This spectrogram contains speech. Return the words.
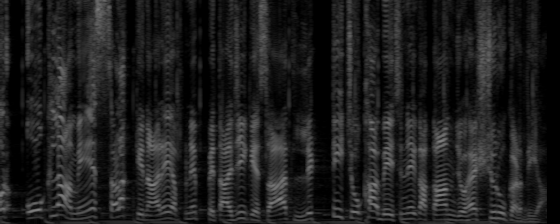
और ओखला में सड़क किनारे अपने पिताजी के साथ लिट्टी चोखा बेचने का काम जो है शुरू कर दिया।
